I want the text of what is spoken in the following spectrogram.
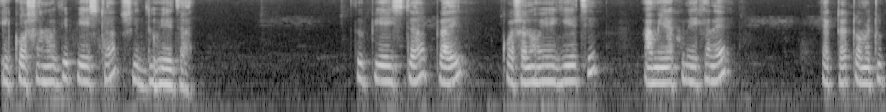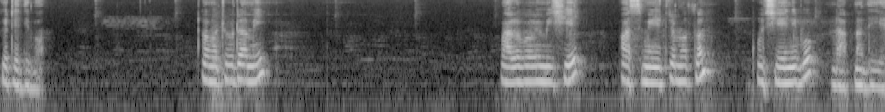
এই কষানোতে পেঁয়াজটা সিদ্ধ হয়ে যায়। তো পেঁয়াজটা প্রায় কষানো হয়ে গিয়েছে। আমি এখন এখানে একটা টমেটো কেটে দেব। টমেটোটা আমি ভালোভাবে মিশিয়ে পাঁচ মিনিটের মতন কুচিয়ে নিব ঢাকনা দিয়ে।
